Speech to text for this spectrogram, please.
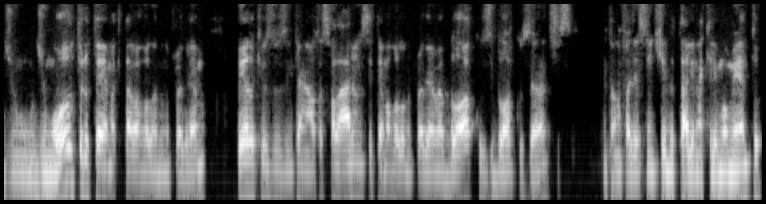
de um, de um outro tema que estava rolando no programa. Pelo que os, os internautas falaram, esse tema rolou no programa blocos e blocos antes, então não fazia sentido estar ali naquele momento.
